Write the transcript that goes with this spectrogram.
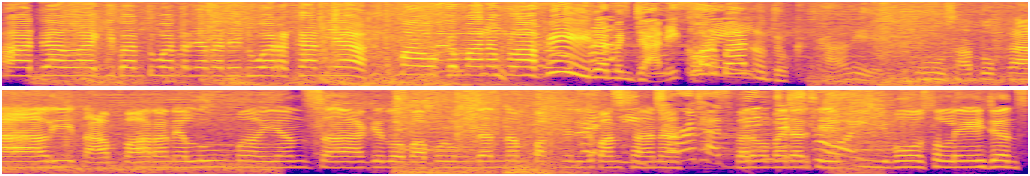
Ada lagi bantuan ternyata dari dua rekannya. Mau ke mana Fluffy dan menjadi korban untuk kali. ini. Uh, satu kali tamparannya lumayan sakit loh Pak Pulung dan nampaknya di depan sana para pemain dari tim EVOS Legends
